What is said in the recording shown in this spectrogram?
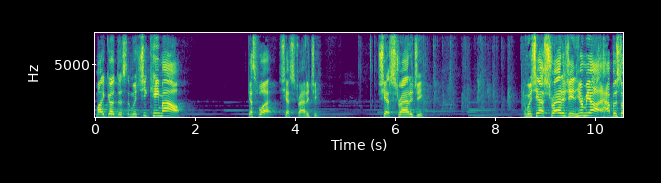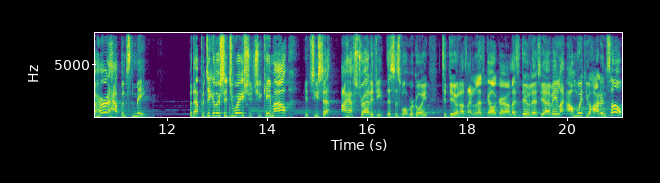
My goodness. And when she came out, guess what? She had strategy. She had strategy. And when she has strategy, and hear me out, it happens to her, it happens to me. But that particular situation, she came out and she said, I have strategy. This is what we're going to do. And I was like, let's go, girl. Let's do this. Yeah, I mean, like, I'm with you heart and soul.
